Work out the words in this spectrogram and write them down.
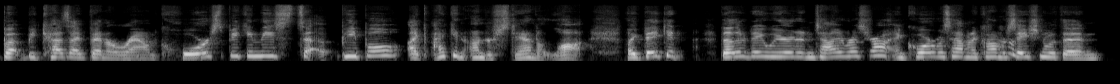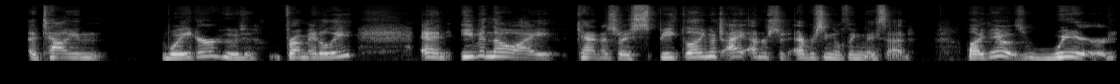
but because I've been around core speaking these to people, like I can understand a lot. Like they can. The other day we were at an Italian restaurant and Core was having a conversation with an Italian waiter who's from Italy, and even though I can't necessarily speak the language, I understood every single thing they said. Like it was weird.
